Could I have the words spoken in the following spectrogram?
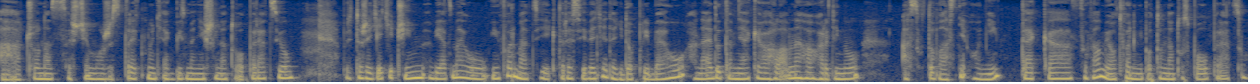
a čo nás ešte môže stretnúť, ak by sme nešli na tú operáciu. Pretože deti čím viac majú informácií, ktoré si vedia dať do príbehu a nájdu tam nejakého hlavného hrdinu a sú to vlastne oni, tak eh, sú veľmi otvorení potom na tú spoluprácu.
